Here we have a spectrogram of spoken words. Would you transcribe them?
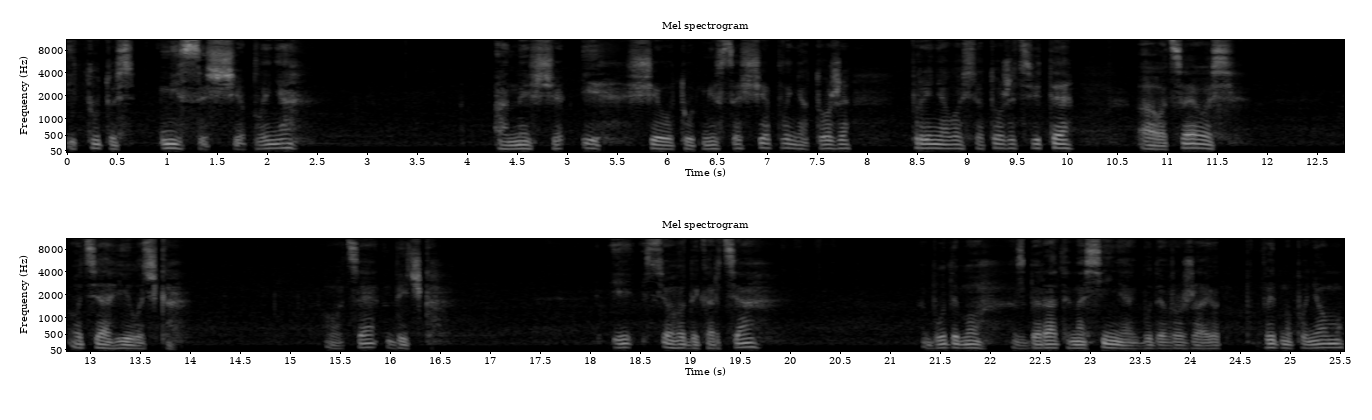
І тут ось місце щеплення а нижче і ще отут місце щеплення теж прийнялося, теж цвіте. А оце ось оця гілочка. Оце дичка. І з цього дикарця будемо збирати насіння, як буде врожай. От видно по ньому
